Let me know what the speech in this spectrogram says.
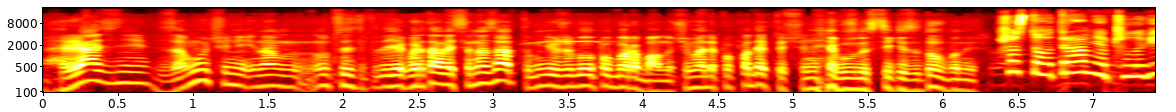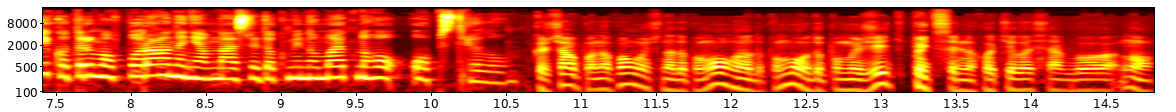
грязні, замучені, і нам, ну, це, як верталися назад, то мені вже було по барабану. Чи в мене попаде хтось, чи ні, я був настільки задовбаний. 6 травня чоловік отримав поранення внаслідок мінометного обстрілу. Кричав по на допомогу, на допомогу, на допомогу, допоможіть. Пить сильно хотілося, бо ну,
